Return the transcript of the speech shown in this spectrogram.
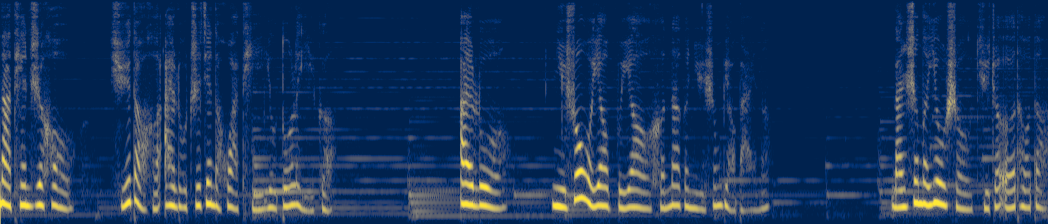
那天之后，徐导和艾露之间的话题又多了一个。艾露，你说我要不要和那个女生表白呢？男生的右手举着额头道。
